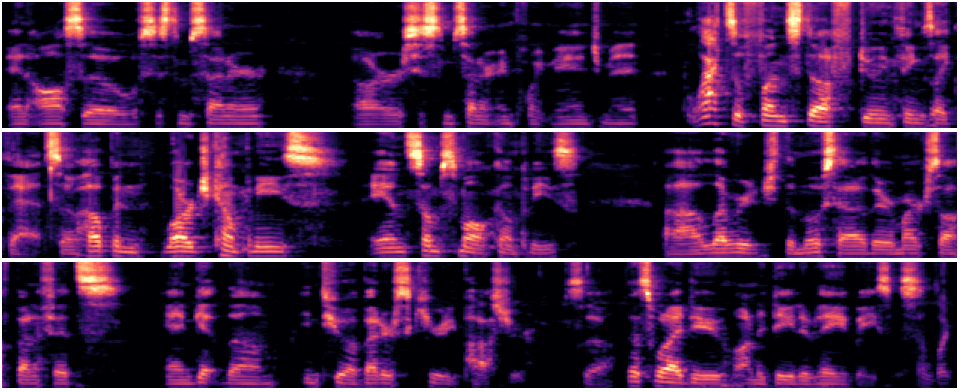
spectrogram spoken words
and also System Center or System Center Endpoint Management lots of fun stuff doing things like that. So helping large companies and some small companies uh, leverage the most out of their Microsoft benefits and get them into a better security posture. So that's what I do on a day to day basis. Sounds like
